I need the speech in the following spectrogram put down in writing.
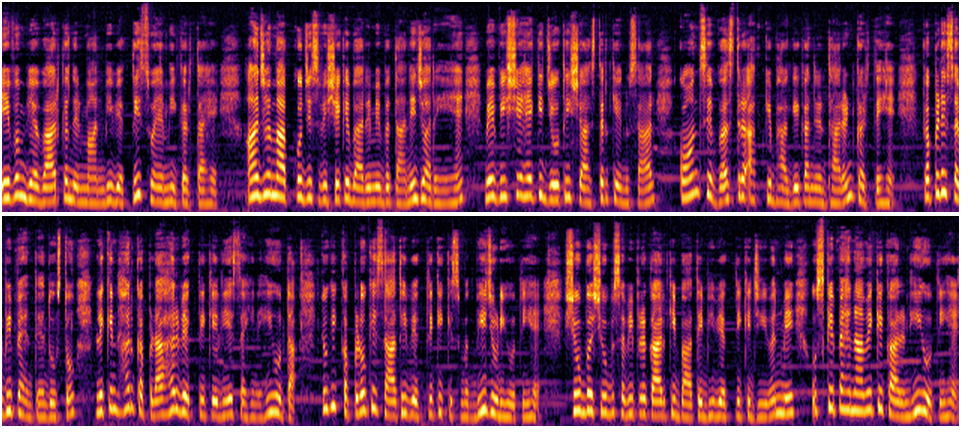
एवं व्यवहार का निर्माण भी व्यक्ति स्वयं ही करता है। आज हम आपको जिस विषय के बारे में बताने जा रहे हैं वे विषय है कि ज्योतिष शास्त्र के अनुसार कौन से वस्त्र आपके भाग्य का निर्धारण करते हैं। कपड़े सभी पहनते हैं दोस्तों, लेकिन हर कपड़ा हर व्यक्ति के लिए सही नहीं होता, क्योंकि कपड़ों के साथ ही व्यक्ति की किस्मत भी जुड़ी होती है। शुभ अशुभ सभी प्रकार की बातें भी भी व्यक्ति के जीवन में उसके पहनावे के कारण ही होती हैं।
